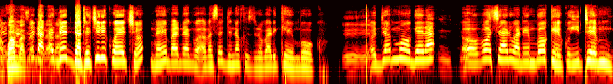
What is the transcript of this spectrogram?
akwambaza Nedda- tekiri ku ekyo naye banange abasajja ennaku zino baliko embooko. Eh, ojja mwogera oba okyali wano embooko ekuyitemu.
